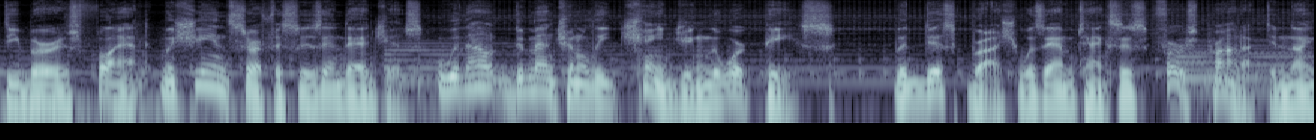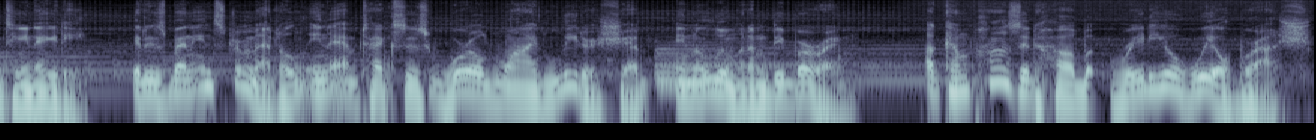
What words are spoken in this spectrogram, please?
deburrs flat, machined surfaces and edges without dimensionally changing the workpiece. The disc brush was Abtex's first product in 1980. It has been instrumental in Abtex's worldwide leadership in aluminum deburring. A composite hub radial wheel brush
